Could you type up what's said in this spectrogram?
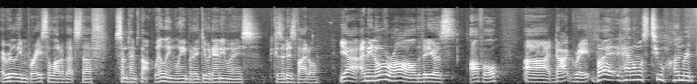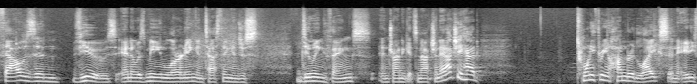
I really embrace a lot of that stuff. Sometimes not willingly, but I do it anyways because it is vital. Yeah, I mean, overall, the video is awful. Uh, not great, but it had almost 200,000 views and it was me learning and testing and just doing things and trying to get some action. It actually had 2,300 likes and 80,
